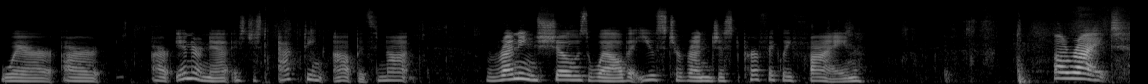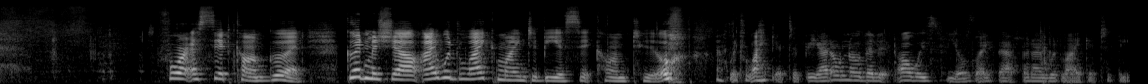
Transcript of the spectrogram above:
where our our internet is just acting up. It's not running shows well that used to run just perfectly fine. All right. For a sitcom, good. Good, Michelle. I would like mine to be a sitcom too. I would like it to be. I don't know that it always feels like that, but I would like it to be.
